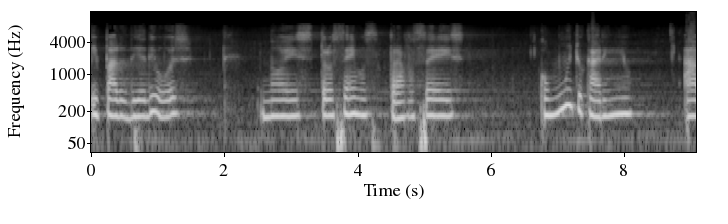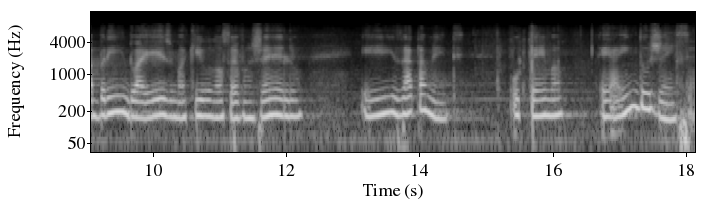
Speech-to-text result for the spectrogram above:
E para o dia de hoje, nós trouxemos para vocês com muito carinho, abrindo a esmo aqui o nosso Evangelho e exatamente o tema é a indulgência.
